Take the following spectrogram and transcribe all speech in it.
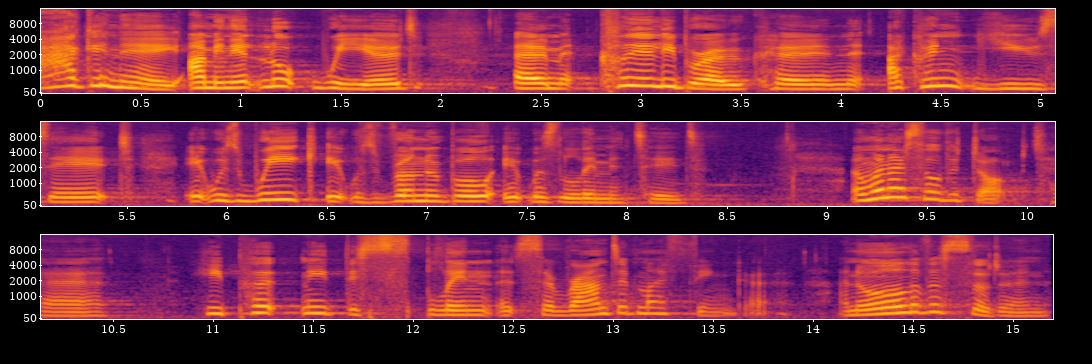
agony. I mean, it looked weird, um, clearly broken. I couldn't use it. It was weak, it was vulnerable, it was limited. And when I saw the doctor, he put me this splint that surrounded my finger, and all of a sudden,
